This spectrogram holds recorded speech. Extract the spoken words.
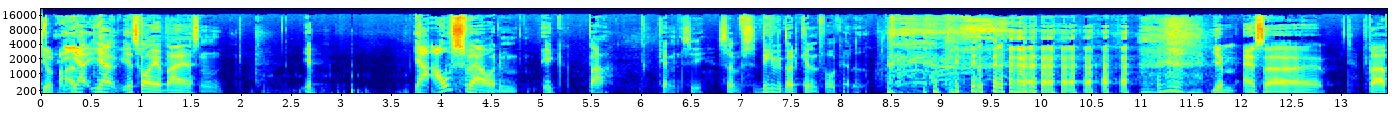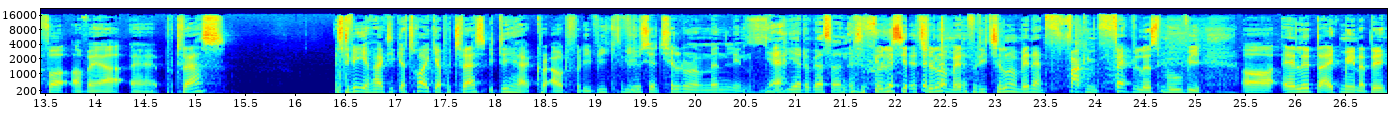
Det jo meget. Jeg, jeg, jeg tror, jeg bare er sådan... Jeg, jeg afsværger dem ikke bare, kan man sige. Så, så det kan vi godt kalde en forkærlighed. Jamen, altså, bare for at være øh, på tværs. Altså, det ved jeg faktisk ikke. Jeg tror ikke, jeg er på tværs i det her crowd, fordi vi... Fordi du siger Children of Men, Lin. Ja. Ja, du gør sådan. Selvfølgelig siger jeg Children of Men, fordi Children of Men er en fucking fabulous movie. Og alle, der ikke mener det,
